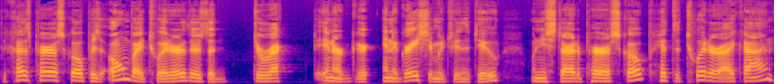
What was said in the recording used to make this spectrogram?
Because Periscope is owned by Twitter, there's a direct integ- integration between the two. When you start a Periscope, hit the Twitter icon.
